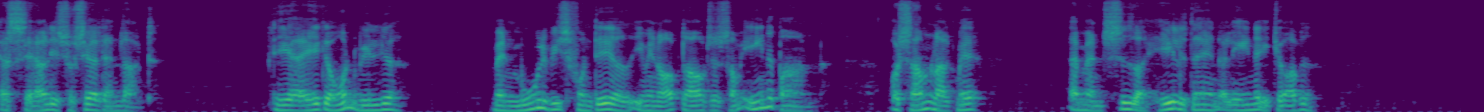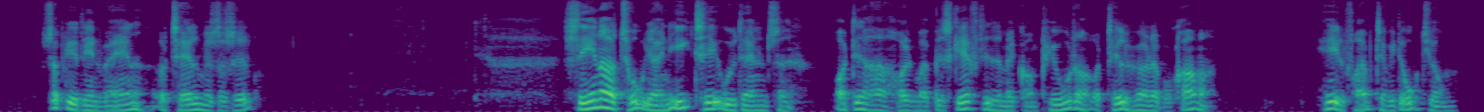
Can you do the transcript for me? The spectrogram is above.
er særlig socialt anlagt. Det er ikke ond vilje, men muligvis funderet i min opdragelse som enebarn og sammenlagt med, at man sidder hele dagen alene i jobbet. Så bliver det en vane at tale med sig selv. Senere tog jeg en IT-uddannelse, og det har holdt mig beskæftiget med computer og tilhørende programmer, helt frem til mit otium.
